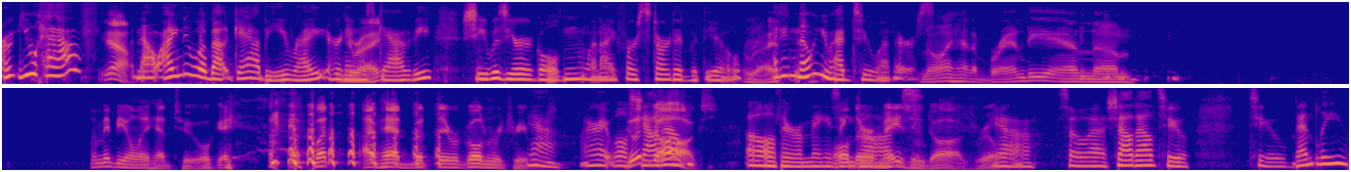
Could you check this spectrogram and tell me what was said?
Or you have? Yeah. Now I knew about Gabby, right? Her name Right. Gabby. She was your golden when I first started with you. Right. I didn't know you had two others. No, I had a brandy and um, well, maybe only had two. Okay, but I've had, but they were golden retrievers. Yeah. All right. Well, Good shout dogs. out. Oh, they're amazing. Oh, they're dogs. amazing dogs, really. Yeah. So uh, shout out to to Bentley,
